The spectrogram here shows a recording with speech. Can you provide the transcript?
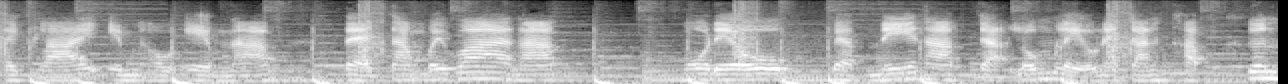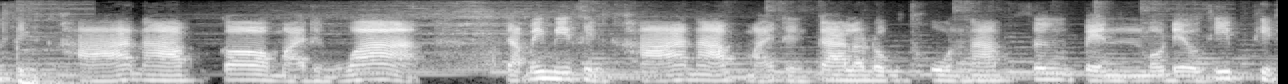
คล้ายๆ MLM นะครับแต่จำไว้ว่านะครับโมเดลแบบนี้นะครับจะล้มเหลวในการขับเคลื่อนสินค้านะครับ ก็หมายถึงว่าจะไม่มีสินค้านะครับ หมายถึงการระดมทุนนะครับ ซึ่งเป็นโมเดลที่ผิด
